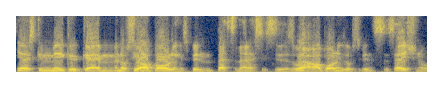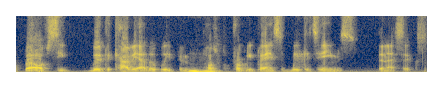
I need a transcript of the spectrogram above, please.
yeah, it's going to be a good game. And obviously, our bowling has been better than Essex's as well. Our bowling's obviously been sensational, but obviously with the caveat that we've been mm-hmm. probably playing some weaker teams than Essex.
